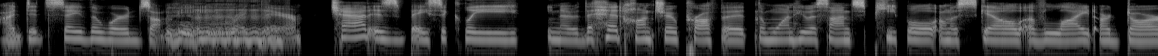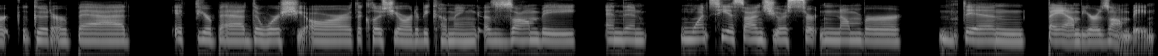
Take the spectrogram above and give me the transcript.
I did say the word zombie mm-hmm. right there. Chad is basically, you know, the head honcho prophet, the one who assigns people on a scale of light or dark, good or bad. If you're bad, the worse you are, the closer you are to becoming a zombie. And then once he assigns you a certain number, then bam, you're a zombie.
